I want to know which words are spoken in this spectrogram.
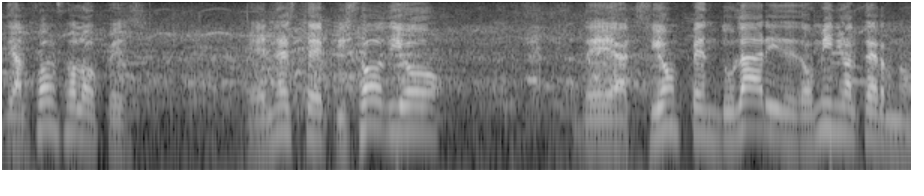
de Alfonso López. En este episodio de acción pendular y de dominio alterno.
